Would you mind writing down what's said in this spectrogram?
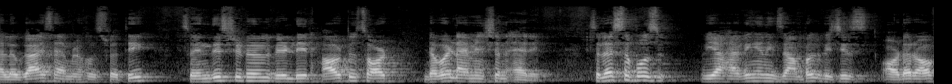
Hello guys, I am your host. So in this tutorial we'll deal how to sort double dimension array. So let's suppose we are having an example which is order of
